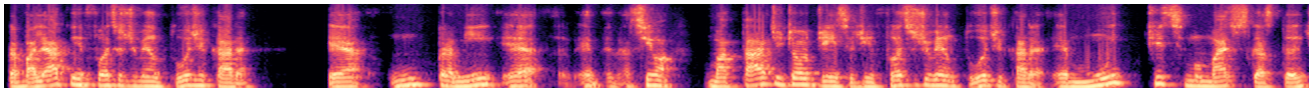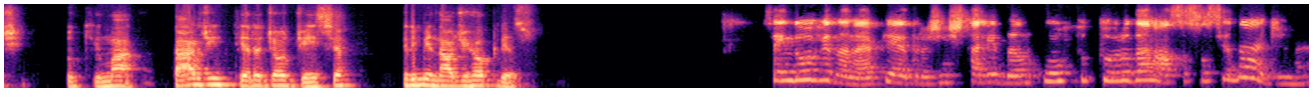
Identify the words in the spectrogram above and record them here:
Trabalhar com infância e juventude, cara, é um, para mim, é, é, assim, ó, uma tarde de audiência de infância e juventude, cara, é muitíssimo mais desgastante do que uma tarde inteira de audiência criminal de réu preso. Sem dúvida, né, Pedro? A gente está lidando com o futuro da nossa sociedade, né?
